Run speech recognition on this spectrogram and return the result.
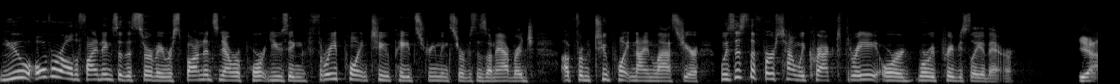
You, overall, the findings of the survey, respondents now report using 3.2 paid streaming services on average, up from 2.9 last year. Was this the first time we cracked three, or were we previously there? Yeah,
